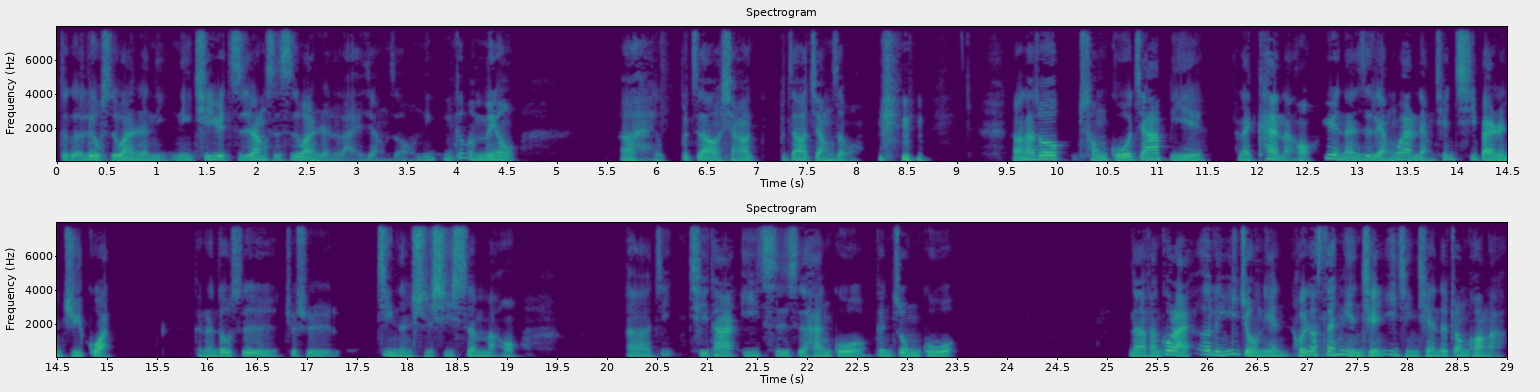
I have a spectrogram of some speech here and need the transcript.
这个六十万人，你你七月只让十四万人来这样子哦，你你根本没有，哎，不知道想要不知道讲什么。然后他说，从国家别来看呢，哦，越南是两万两千七百人居冠，可能都是就是技能实习生嘛，哦。呃，其其他依次是韩国跟中国。那反过来，二零一九年回到三年前疫情前的状况啊，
